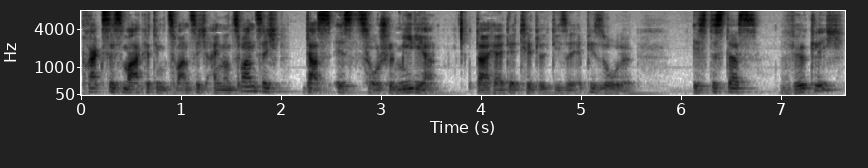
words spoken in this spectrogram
Praxismarketing 2021, das ist Social Media. Daher der Titel dieser Episode. Ist es das wirklich?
